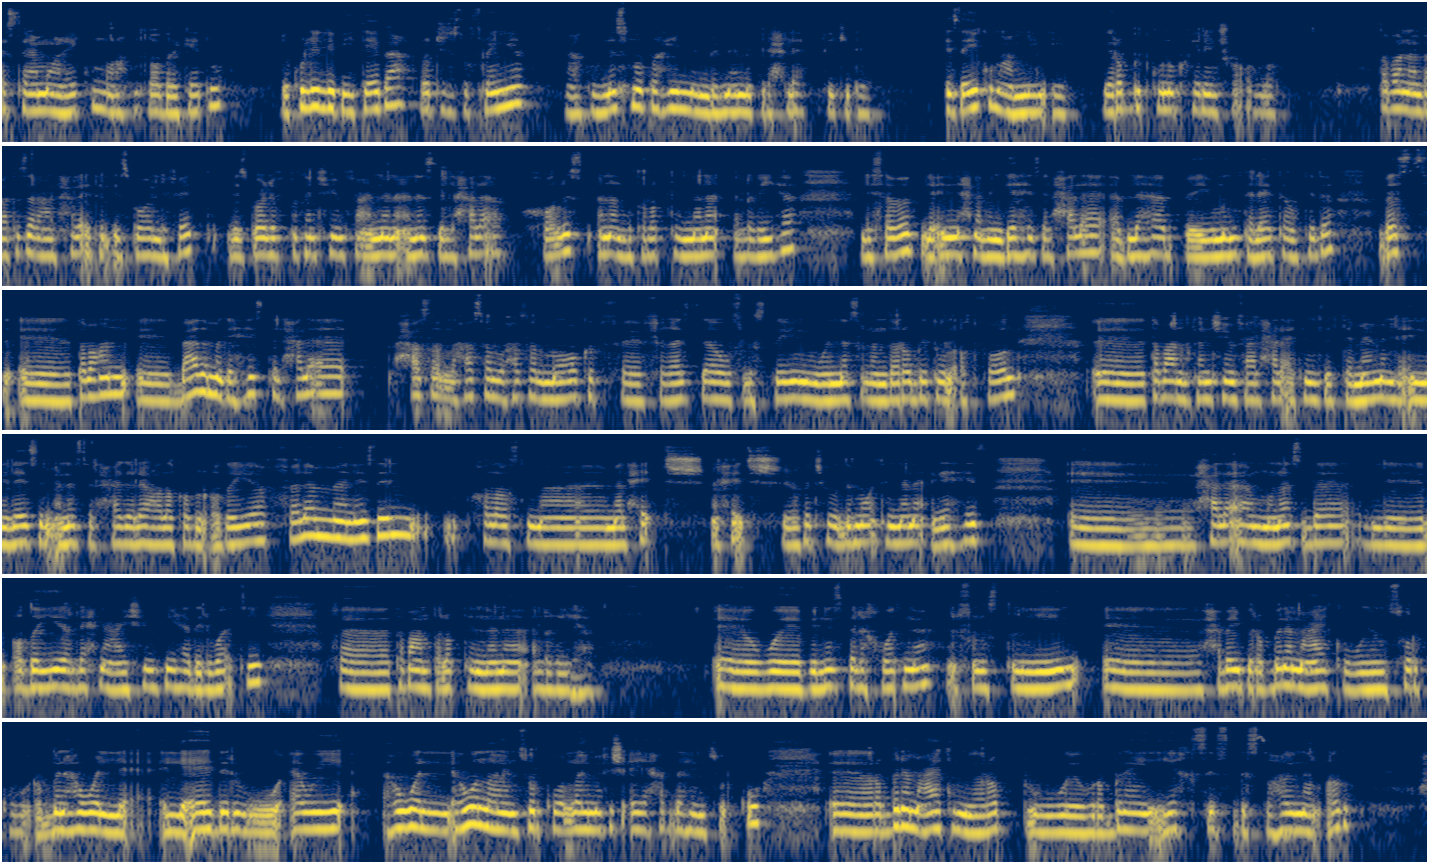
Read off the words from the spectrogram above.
السلام عليكم ورحمة الله وبركاته. لكل اللي بيتابع راديو سفرينيا معكم نسمة إبراهيم من برنامج رحلة في كتاب إزيكم؟ عاملين إيه؟ يا رب تكونوا بخير إن شاء الله. طبعا أنا بعتذر عن حلقة الأسبوع اللي فات. الأسبوع اللي فات ما كانش ينفع إن أنا أنزل الحلقة خالص. أنا اللي طلبت إن أنا ألغيها لسبب لأن إحنا بنجهز الحلقة قبلها بيومين ثلاثة وكده. بس آه طبعا آه بعد ما جهزت الحلقة حصل اللي حصل وحصل مواقف في غزة وفلسطين والناس اللي انضربت والأطفال آه، طبعا ما كانش ينفع الحلقة تنزل تماما لأن لازم أنزل حاجة ليها علاقة بالقضية. فلما نزل خلاص ما ملحقتش ملحقتش ما كانش قدامي وقت إن أنا أجهز آه، حلقة مناسبة للقضية اللي إحنا عايشين فيها دلوقتي. فطبعا طلبت إن أنا ألغيها. آه، وبالنسبة لإخواتنا الفلسطينيين آه، حبايبي ربنا معاكم وينصركم ربنا هو اللي, اللي قادر وقوي هو اللي هو اللي هينصركم والله ما فيش أي حد هينصركم. آه، ربنا معاكم يا رب وربنا يخسف بالصهاينة الأرض.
